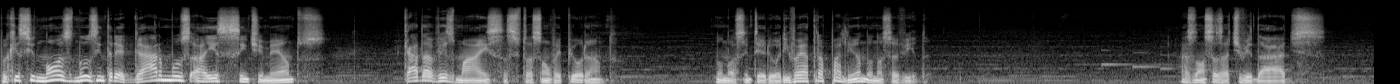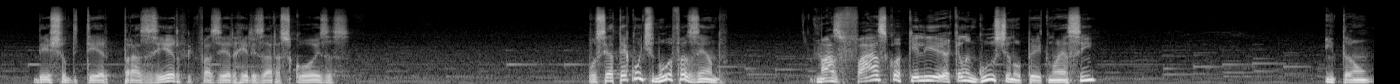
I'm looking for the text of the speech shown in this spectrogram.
Porque se nós nos entregarmos a esses sentimentos, cada vez mais a situação vai piorando no nosso interior e vai atrapalhando a nossa vida. As nossas atividades deixam de ter prazer em fazer realizar as coisas. Você até continua fazendo, mas faz com aquele, aquela angústia no peito, não é assim? Então,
